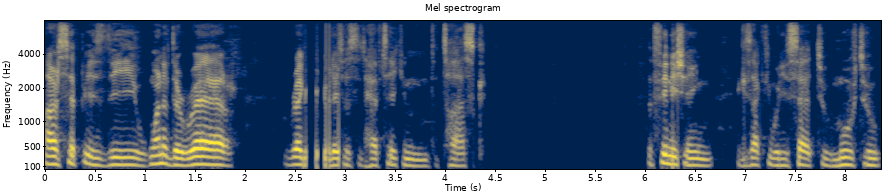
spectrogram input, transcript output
ARCEP is the one of the rare regulators that have taken the task of finishing exactly what he said to move to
